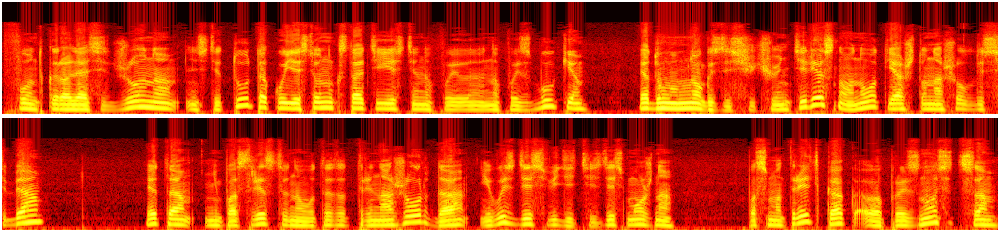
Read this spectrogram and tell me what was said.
Фонд короля Сиджона. Институт такой есть. Он, кстати, есть и на, фей на Фейсбуке. Я думаю, много здесь еще чего интересного. Но вот я что нашел для себя это непосредственно вот этот тренажер, да, и вы здесь видите, здесь можно посмотреть, как э, произносится,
